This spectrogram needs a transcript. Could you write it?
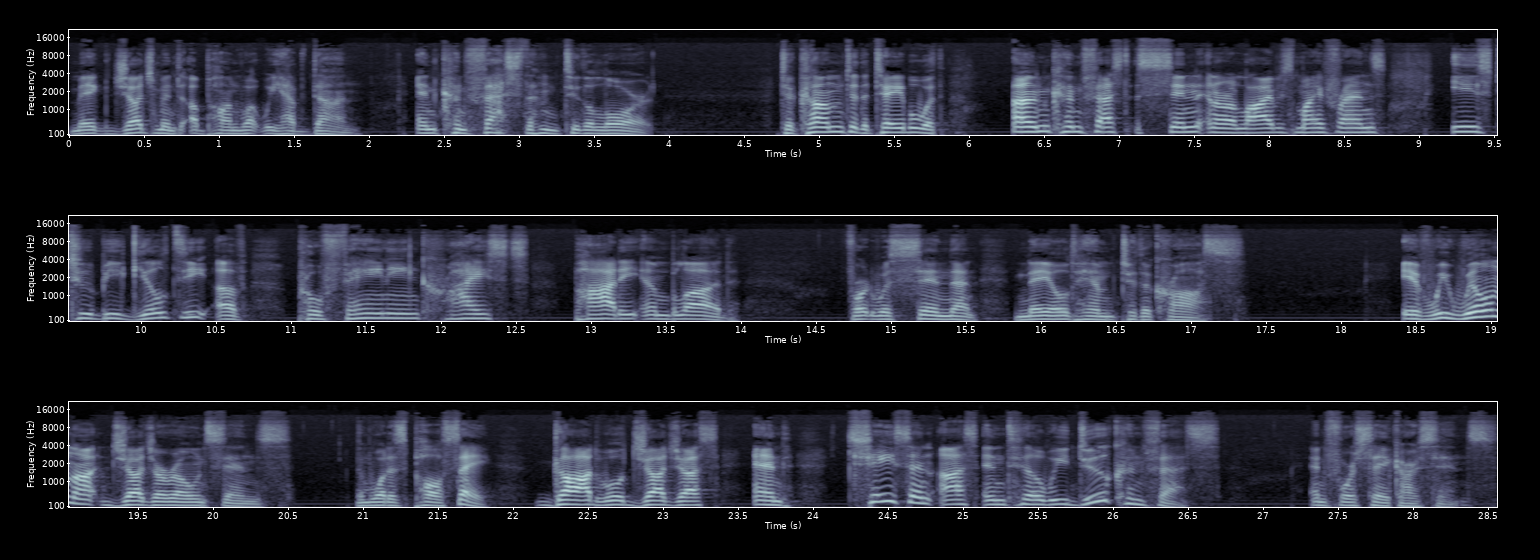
make judgment upon what we have done, and confess them to the Lord. To come to the table with unconfessed sin in our lives, my friends, is to be guilty of profaning Christ's body and blood, for it was sin that nailed him to the cross. If we will not judge our own sins, then what does Paul say? God will judge us and chasten us until we do confess and forsake our sins.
